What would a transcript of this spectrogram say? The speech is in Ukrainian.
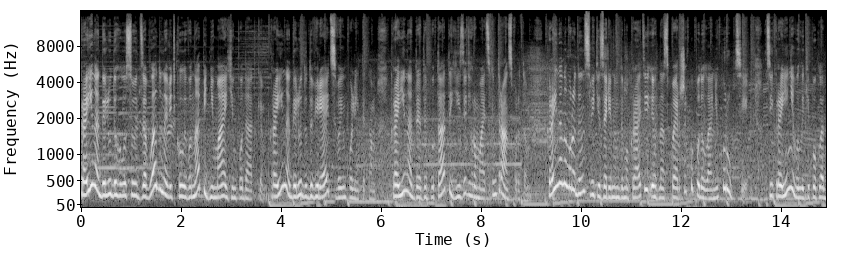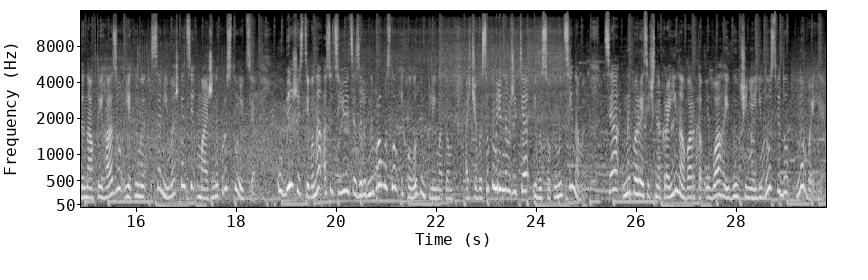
Країна, де люди голосують за владу, навіть коли вона піднімає їм податки. Країна, де люди довіряють своїм політикам. Країна, де депутати їздять громадським транспортом. Країна номер один в світі за рівнем демократії і одна з перших по подоланню корупції. В цій країні великі поклади нафти і газу, якими самі мешканці майже не користуються. У більшості вона асоціюється з рибним промислом і холодним кліматом, а ще високим рівнем життя і високими цінами. Ця непересічна країна варта уваги і вивчення її досвіду Норвегія.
